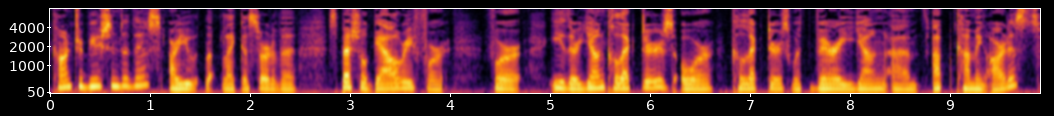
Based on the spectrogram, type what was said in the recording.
contribution to this? Are you like a sort of a special gallery for for either young collectors or collectors with very young um, upcoming artists?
